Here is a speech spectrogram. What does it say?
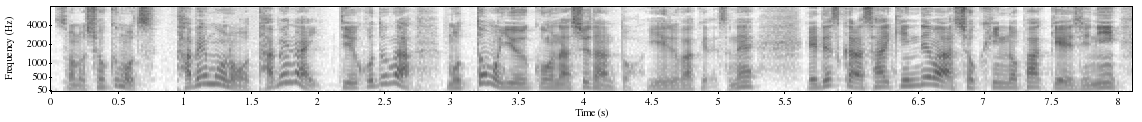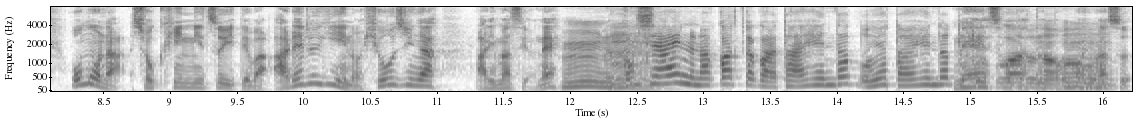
その食物食べ物を食べないっていうことが最も有効な手段と言えるわけですね。えですから最近では食品のパッケージに主な食品についてはアレルギーの表示がありますよね、うん、昔ああいうのなかったから大変だ、親大変だった記ね、憶があるな、そうだったと思います、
